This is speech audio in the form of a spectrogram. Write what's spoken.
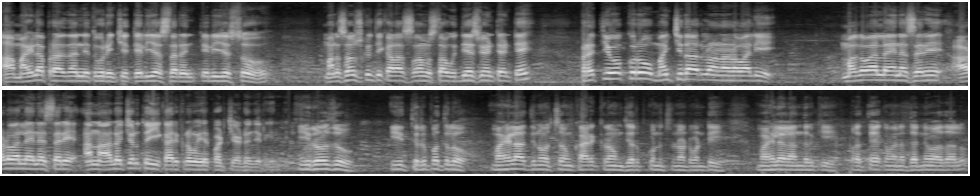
ఆ మహిళా ప్రాధాన్యత గురించి తెలియజేస్తారని తెలియజేస్తూ మన సంస్కృతి కళా సంస్థ ఉద్దేశం ఏంటంటే ప్రతి ఒక్కరూ మంచి దారిలో నడవాలి మగవాళ్ళైనా సరే ఆడవాళ్ళైనా సరే అన్న ఆలోచనతో ఈ కార్యక్రమం ఏర్పాటు చేయడం జరిగింది. ఈరోజు ఈ తిరుపతిలో మహిళా దినోత్సవం కార్యక్రమం జరుపుకుంటున్నటువంటి మహిళలందరికీ ప్రత్యేకమైన ధన్యవాదాలు.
